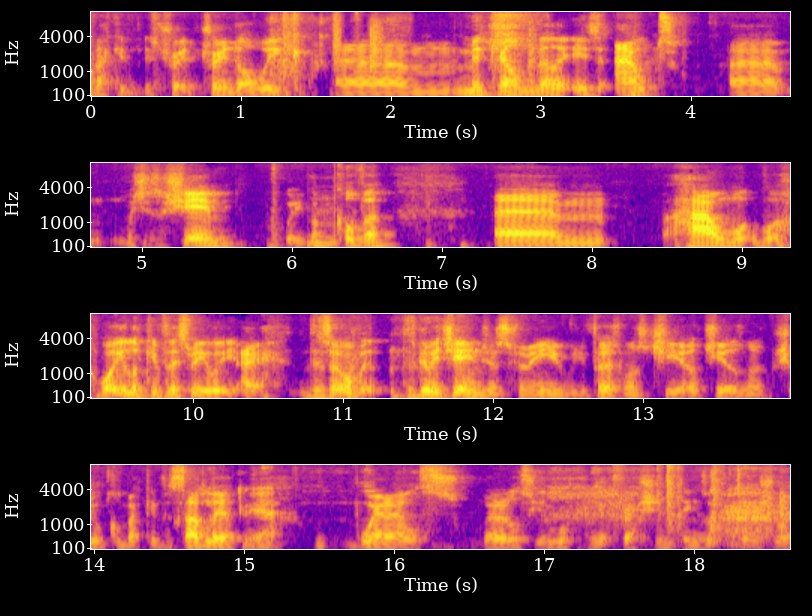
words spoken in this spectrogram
Back in, he's tra- trained all week. Um, Mickel Miller is out, uh, which is a shame. We've got Mm. cover. Um, how what, what are you looking for this week? I, there's a, there's going to be changes for me. Your first one's Chio. Chio's going to she'll come back in for Sadlier. Yeah. Where else? Where else are you looking at freshening things up potentially?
